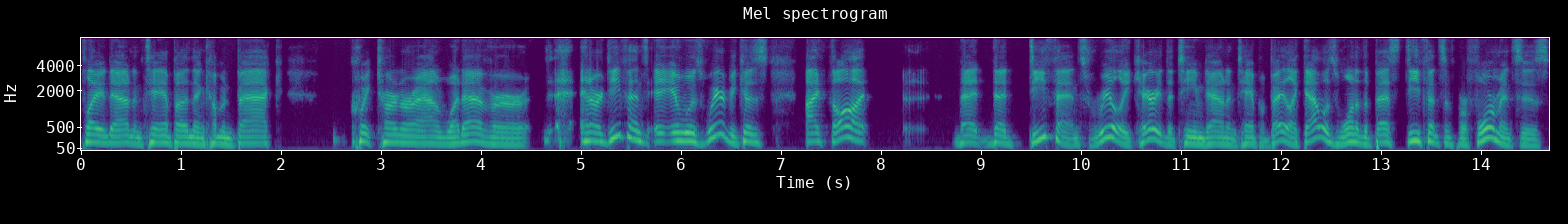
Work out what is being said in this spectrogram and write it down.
playing down in Tampa and then coming back, quick turnaround, whatever. And our defense, it, it was weird because I thought that the defense really carried the team down in Tampa Bay. Like that was one of the best defensive performances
